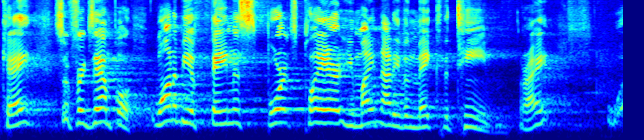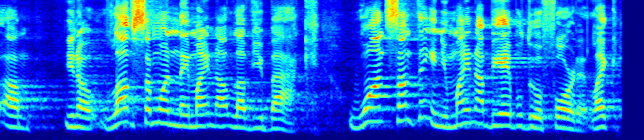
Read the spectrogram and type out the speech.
Okay? So, for example, want to be a famous sports player, you might not even make the team, right? Um, you know, love someone, they might not love you back want something and you might not be able to afford it. Like,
